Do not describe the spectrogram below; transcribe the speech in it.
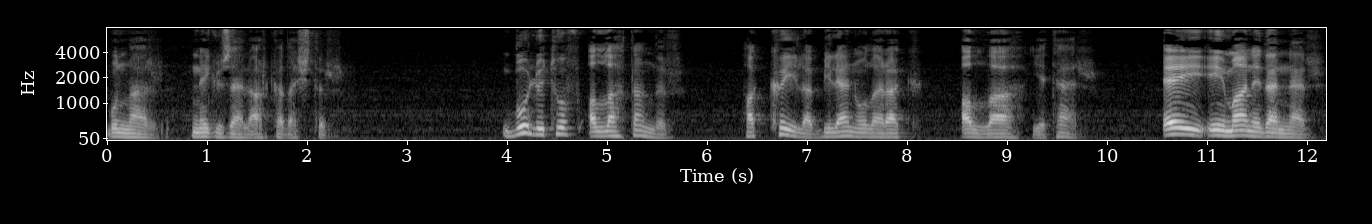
Bunlar ne güzel arkadaştır. Bu lütuf Allah'tandır. Hakkıyla bilen olarak Allah yeter. Ey iman edenler!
